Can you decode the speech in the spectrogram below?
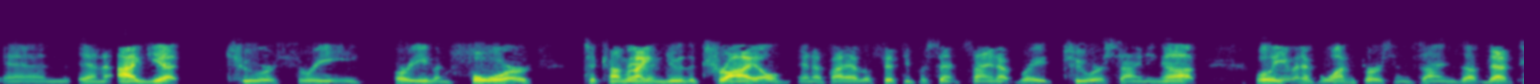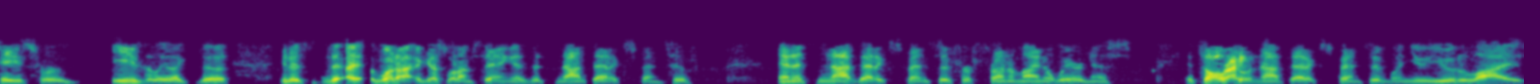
and and I get two or three or even four to come Right. in and do the trial, and if I have a 50% sign up rate, two are signing up. Well, even if one person signs up, that pays for easily. Like the, you know, it's the, I- what I, I guess what I'm saying is it's not that expensive, and it's not that expensive for front of mind awareness. It's also Right. not that expensive when you utilize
